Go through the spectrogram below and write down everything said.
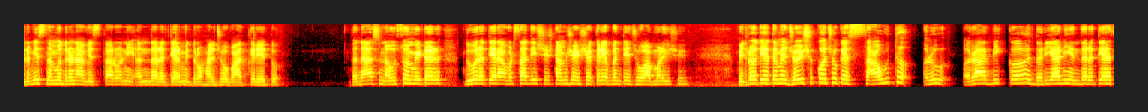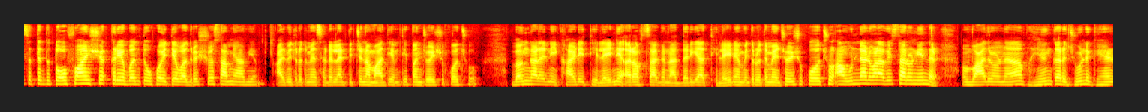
અરબી સમુદ્રના વિસ્તારોની અંદર અત્યારે મિત્રો હાલ જો વાત કરીએ તો કદાચ નવસો મીટર દૂર અત્યારે આ વરસાદી સિસ્ટમ છે સક્રિય બનતી જોવા મળી છે. મિત્રો, અત્યારે તમે જોઈ શકો છો કે સાઉથ અરાબિક દરિયાની અંદર અત્યારે સતત તોફાન સક્રિય બનતું હોય તેવા દ્રશ્યો સામે આવ્યા. હાલ મિત્રો, તમે સેટેલાઇટ પિક્ચરના માધ્યમથી પણ જોઈ શકો છો. બંગાળની ખાડીથી લઈને અરબ સાગરના દરિયાથી લઈને મિત્રો, તમે જોઈ શકો છો આ ઊંડાણવાળા વિસ્તારોની અંદર વાદળોના ભયંકર ઝુંડ ઘેર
